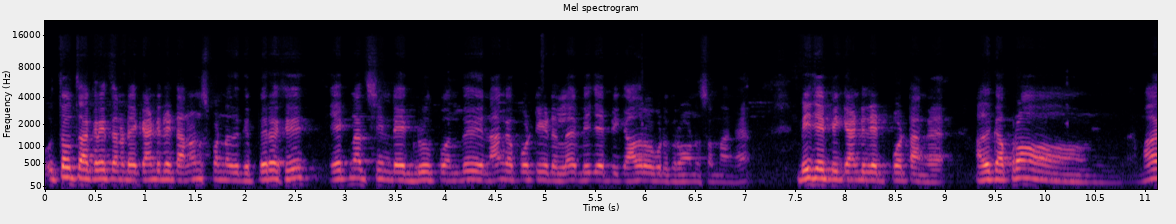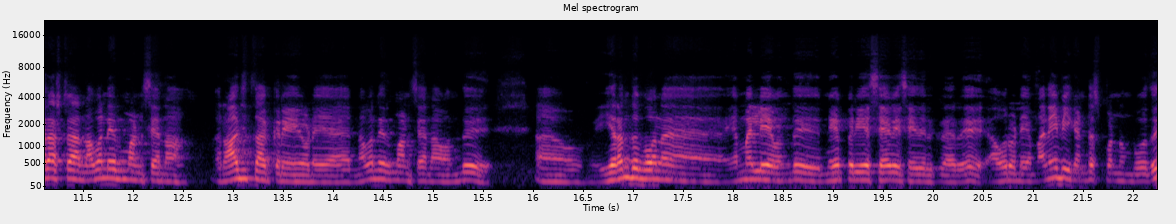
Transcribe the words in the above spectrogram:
உத்தவ் தாக்கரே தன்னுடைய கேண்டிடேட் அனௌன்ஸ் பண்ணதுக்கு பிறகு ஏக்நாத் ஷிண்டே குரூப் வந்து நாங்க போட்டியிடல பிஜேபிக்கு ஆதரவு கொடுக்குறோம்னு சொன்னாங்க. பிஜேபி கேண்டிடேட் போட்டாங்க. அதுக்கப்புறம் மகாராஷ்டிரா நவநிர்மாண் சேனா ராஜ் தாக்கரேயோடைய நவநிர்மாண் சேனா வந்து இறந்து போன எம்எல்ஏ வந்து மிகப்பெரிய சேவை செய்திருக்கிறாரு. அவருடைய மனைவி கண்டெஸ்ட் பண்ணும்போது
